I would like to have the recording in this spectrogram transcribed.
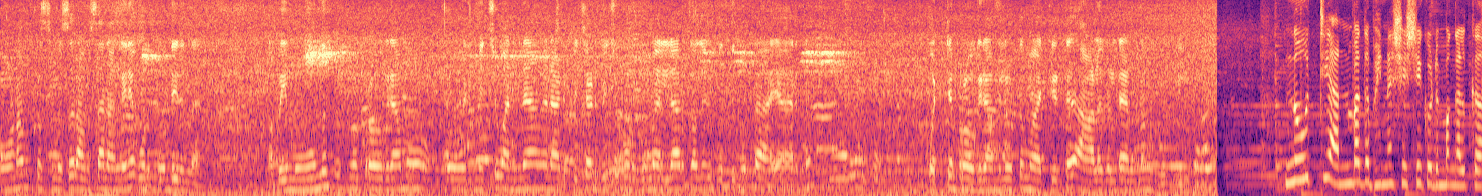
ഓണം ക്രിസ്മസ് റംസാൻ അങ്ങനെ കൊടുത്തുകൊണ്ടിരുന്നത് അപ്പോൾ ഈ മൂന്ന് പ്രോഗ്രാം പ്രോഗ്രാമും ഒരുമിച്ച് വന്ന അങ്ങനെ അടുപ്പിച്ച് അടുപ്പിച്ച് കൊടുക്കുമ്പോൾ എല്ലാവർക്കും അതൊരു ബുദ്ധിമുട്ടായ കാരണം ഒറ്റ പ്രോഗ്രാമിലോട്ട് മാറ്റിയിട്ട് ആളുകളുടെ എണ്ണം കൂട്ടി. നൂറ്റി അൻപത് ഭിന്നശേഷി കുടുംബങ്ങൾക്ക്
